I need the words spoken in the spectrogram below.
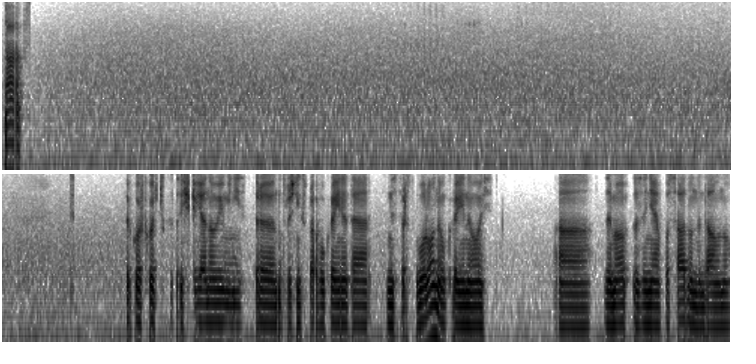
Так, Також хочу сказати, що я новий міністр внутрішніх справ України та Міністерства оборони України. Ось а, займав зайняв посаду недавно.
